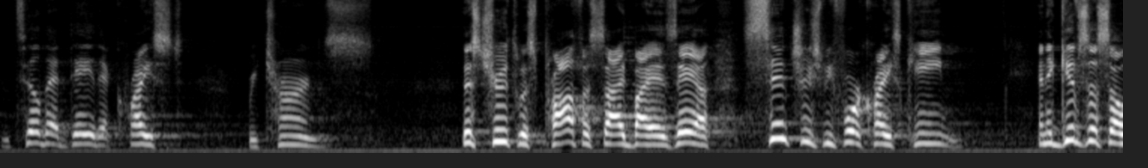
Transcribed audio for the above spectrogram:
until that day that Christ returns. This truth was prophesied by Isaiah centuries before Christ came. And it gives us a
